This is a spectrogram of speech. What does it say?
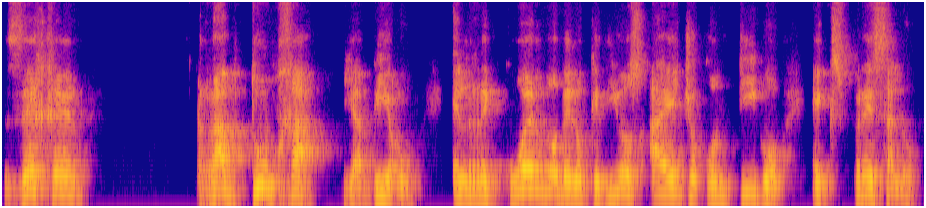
Zeher Rab el recuerdo de lo que Dios ha hecho contigo, exprésalo,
